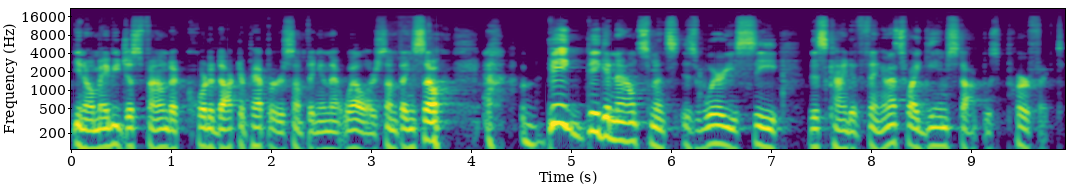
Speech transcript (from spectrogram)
you know maybe just found a quart of dr pepper or something in that well or something. So big big announcements is where you see this kind of thing. And that's why gamestop was perfect.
